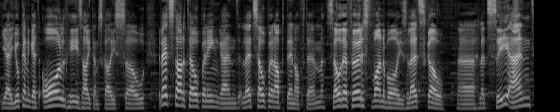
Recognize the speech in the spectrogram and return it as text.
Yeah, you can get all these items, guys. So, let's start opening and let's open up 10 of them. So, the first one, boys. Let's go. Uh, let's see, and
